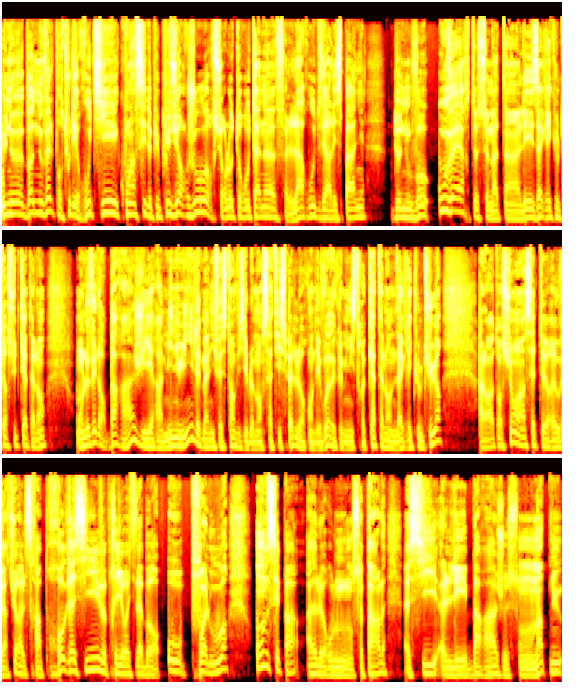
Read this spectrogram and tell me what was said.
Une bonne nouvelle pour tous les routiers coincés depuis plusieurs jours sur l'autoroute A9, la route vers l'Espagne de nouveau ouverte ce matin. Les agriculteurs sud-catalans ont levé leur barrage hier à minuit. Les manifestants visiblement satisfaits de leur rendez-vous avec le ministre catalan de l'Agriculture. Alors attention, hein, cette réouverture, elle sera progressive. Priorité d'abord aux poids lourds. On ne sait pas, à l'heure où on se parle, si les barrages sont maintenus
